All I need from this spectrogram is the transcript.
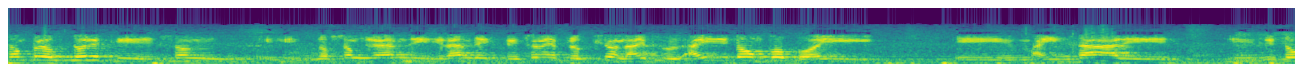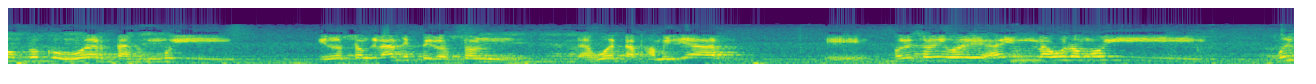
Son productores que son eh, no son grandes grandes extensiones de producción, hay, hay de todo un poco, hay eh, maizales, de todo un poco huertas muy que no son grandes pero son la huerta familiar. Eh, por eso digo eh, hay un laburo muy muy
